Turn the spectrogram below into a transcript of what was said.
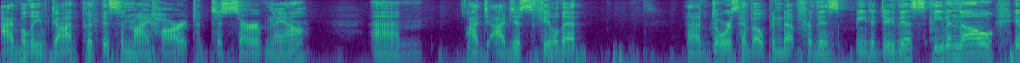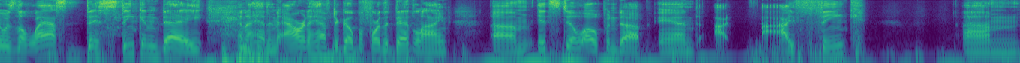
i believe god put this in my heart to serve now. Um, I, I just feel that uh, doors have opened up for this me to do this, even though it was the last stinking day and I had an hour and a half to go before the deadline. Um, it still opened up, and I I think um,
